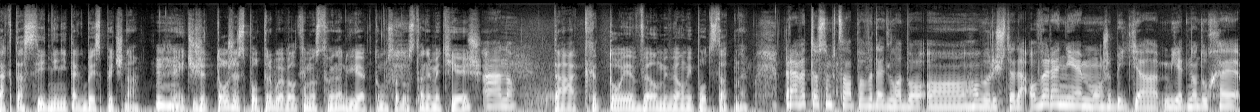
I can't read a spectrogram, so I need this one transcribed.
tak tá sieť není tak bezpečná. Mm-hmm. Hej, čiže to, že spotrebuje veľké množstvo energie, a k tomu sa dostaneme tiež, Áno. tak to je veľmi, veľmi podstatné. Práve to som chcela povedať, lebo o, hovoríš teda overenie, môže byť o, jednoduché,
